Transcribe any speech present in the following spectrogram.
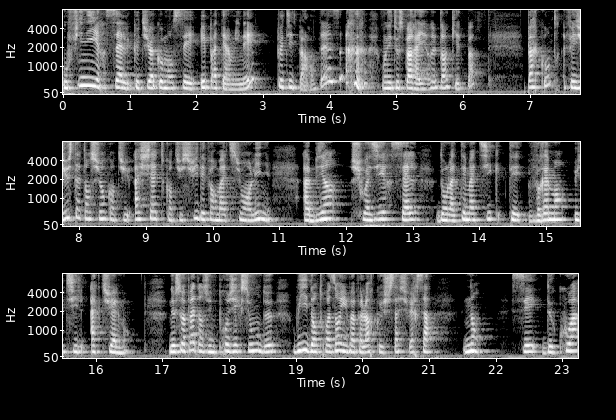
ou finir celles que tu as commencées et pas terminées. Petite parenthèse, on est tous pareils, hein, ne t'inquiète pas. Par contre, fais juste attention quand tu achètes, quand tu suis des formations en ligne, à bien choisir celles dont la thématique t'est vraiment utile actuellement. Ne sois pas dans une projection de oui, dans trois ans, il va falloir que je sache faire ça. Non, c'est de quoi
